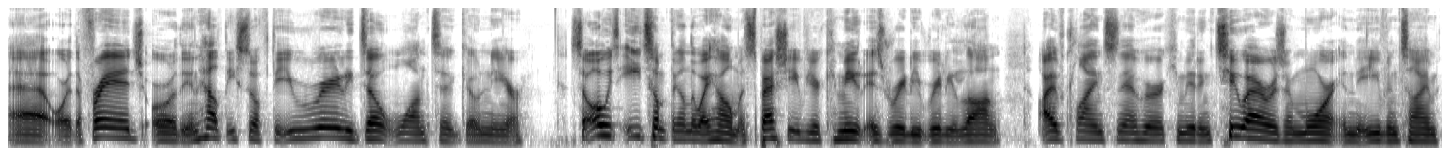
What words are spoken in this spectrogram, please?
uh, or the fridge or the unhealthy stuff that you really don't want to go near. So always eat something on the way home, especially if your commute is really, really long. I have clients now who are commuting two hours or more in the evening time.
